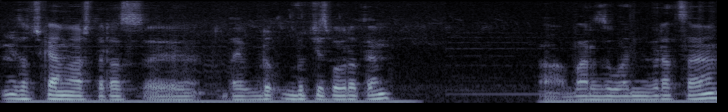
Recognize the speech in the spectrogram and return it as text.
No i zaczekamy aż teraz y, tutaj wró- wróci z powrotem. O, bardzo ładnie wraca.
